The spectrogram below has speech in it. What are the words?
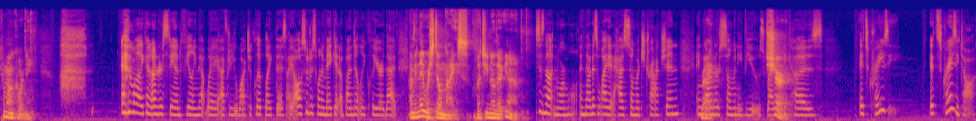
Come on, Courtney. And while I can understand feeling that way after you watch a clip like this, I also just want to make it abundantly clear that I mean, they were still nice, but you know, they're, you know, this is not normal. And that is why it has so much traction and Right. garners so many views, right? Sure. Because it's crazy. It's crazy talk.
